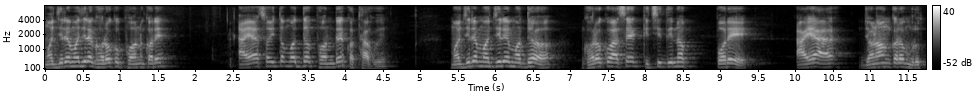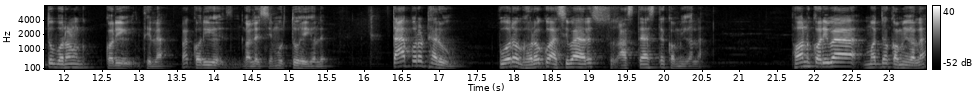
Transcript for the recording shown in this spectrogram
ମଝିରେ ମଝିରେ ଘରକୁ ଫୋନ୍ କରେ। ଆୟା ସହିତ ମଧ୍ୟ ଫୋନ୍ରେ କଥା ହୁଏ। ମଝିରେ ମଝିରେ ମଧ୍ୟ ଘରକୁ ଆସେ। କିଛି ଦିନ ପରେ ଆୟା ଜଣଙ୍କର ମୃତ୍ୟୁବରଣ କରିଥିଲା ବା କରିଗଲେ। ସେ ମୃତ୍ୟୁ ହୋଇଗଲେ। ତାପରଠାରୁ ପୁଅର ଘରକୁ ଆସିବାରେ ଆସ୍ତେ ଆସ୍ତେ କମିଗଲା। ଫୋନ୍ କରିବା ମଧ୍ୟ କମିଗଲା।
